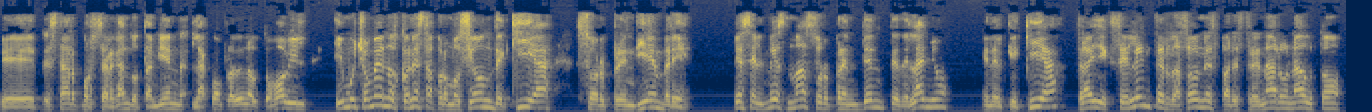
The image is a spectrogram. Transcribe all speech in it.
eh, estar postergando también la compra de un automóvil y mucho menos con esta promoción de Kia Sorprendiembre. Es el mes más sorprendente del año en el que Kia trae excelentes razones para estrenar un auto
